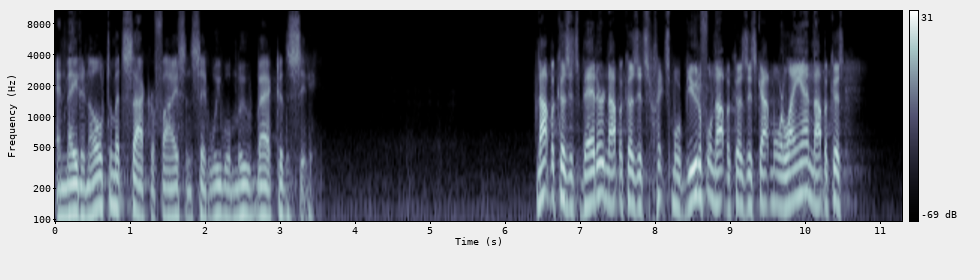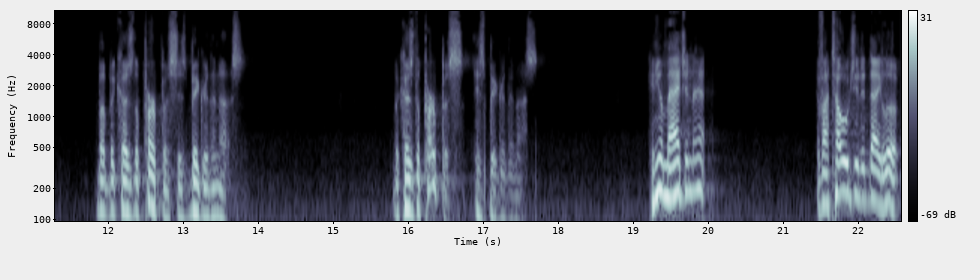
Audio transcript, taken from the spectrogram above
and made an ultimate sacrifice and said, We will move back to the city. Not because it's better, not because it's, it's more beautiful, not because it's got more land, not because, but because the purpose is bigger than us because the purpose is bigger than us. Can you imagine that? If I told you today, look,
